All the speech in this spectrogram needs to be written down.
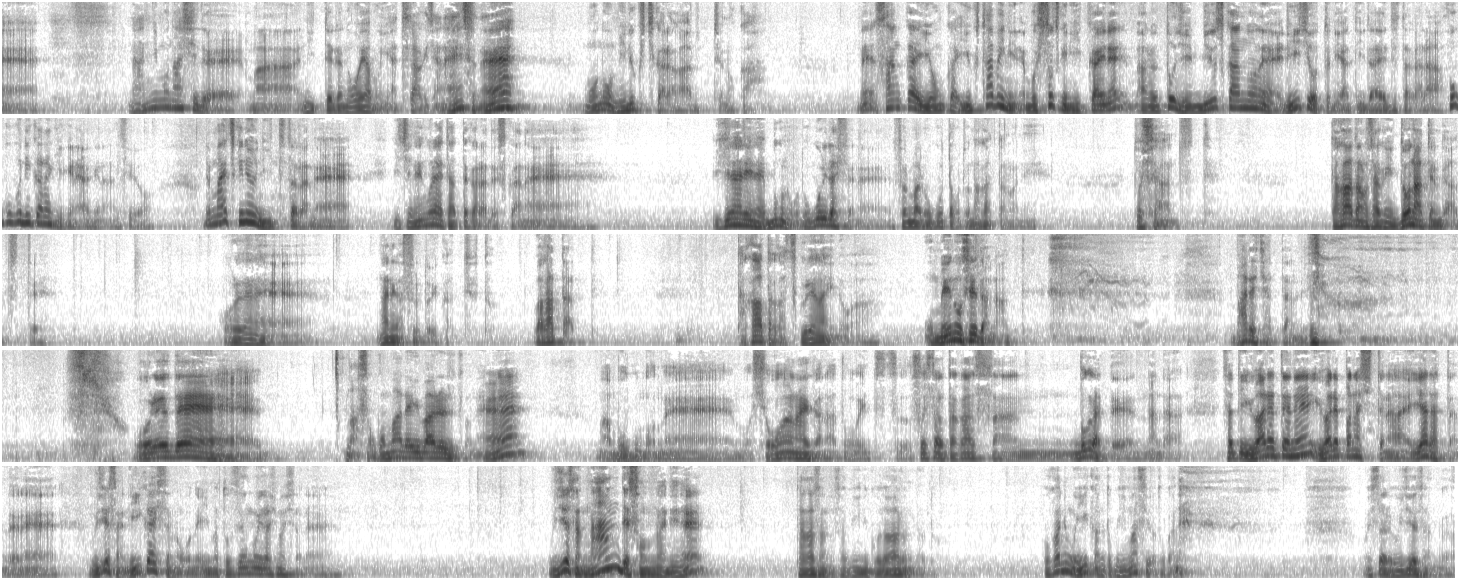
何にもなしで、まあ、日テレの親分やってたわけじゃないんですね。ものを見抜く力があるっていうのか、ね、3回4回行くたびにねもう一月に1回ねあの当時美術館のね理事長ってやっていただいてたから報告に行かなきゃいけないわけなんですよ。で毎月のように行ってたらね1年ぐらい経ってからですかねいきなりね僕のこと怒り出してねそれまで怒ったことなかったのに「どうしたん?」っつって「高畑の作品どうなってんだ?」っつってこれでね何が鋭いかっていうと「分かった」って「高畑が作れないのはおめえのせいだな」ってバレちゃったんですよ 俺でまあそこまで言われるとねまあ僕もねもうしょうがないかなと思いつつそしたら高橋さん僕だってなんだそうやって言われてね言われっぱなしってのは嫌だったんでね。氏家さんに言い返したのをね今突然思い出しましたね。氏家さんなんでそんなにね高橋さんの作品にこだわるんだと。他にもいい監督いますよとかね。そしたら氏家さんが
